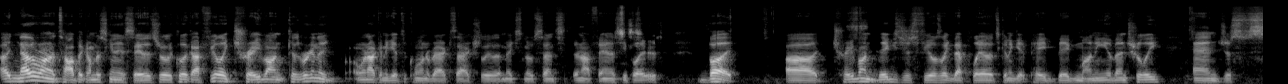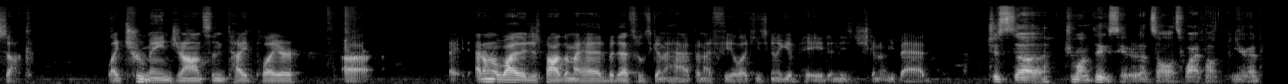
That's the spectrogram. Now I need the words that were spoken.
Now that we're on a topic, I'm just going to say this really quick. I feel like Trevon, because we're gonna we're not going to get to cornerbacks. Actually, that makes no sense. They're not fantasy players, but uh, Trevon Diggs just feels like that player that's going to get paid big money eventually and just suck, like Trumaine Johnson type player. Uh, I, I don't know why they just popped in my head, but that's what's going to happen. I feel like he's going to get paid and he's just going to be bad just uh Javon Diggs hitter. That's all. That's why I popped in your head.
